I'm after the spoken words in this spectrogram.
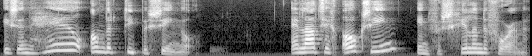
is een heel ander type single en laat zich ook zien in verschillende vormen.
